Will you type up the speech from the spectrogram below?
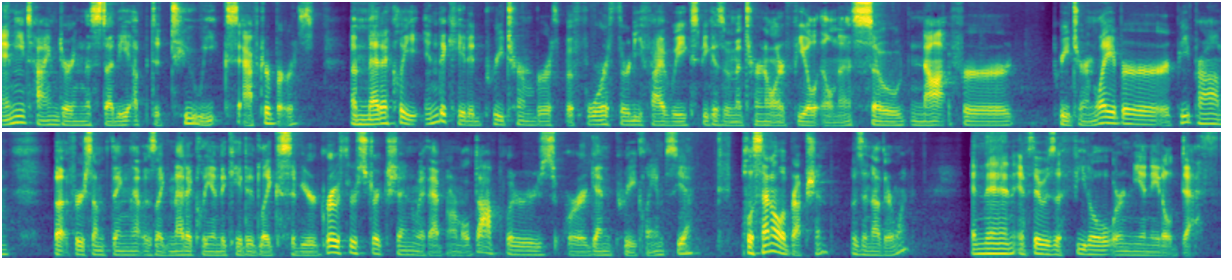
anytime during the study up to 2 weeks after birth a medically indicated preterm birth before 35 weeks because of maternal or fetal illness. So, not for preterm labor or PPROM, but for something that was like medically indicated, like severe growth restriction with abnormal Dopplers or again preeclampsia. Placental abruption was another one. And then if there was a fetal or neonatal death.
